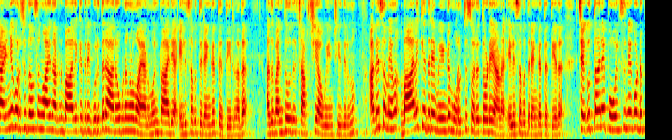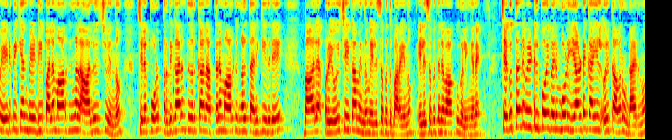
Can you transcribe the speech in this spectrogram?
കഴിഞ്ഞ കുറച്ചു ദിവസങ്ങളായി നടൻ ബാലയ്ക്കെതിരെ ഗുരുതര ആരോപണങ്ങളുമായാണ് മുൻ ഭാര്യ എലിസബത്ത് രംഗത്തെത്തിയിരുന്നത്. അത് വൻതോതിൽ ചർച്ചയാവുകയും ചെയ്തിരുന്നു. അതേസമയം ബാലയ്ക്കെതിരെ വീണ്ടും ഉറച്ച സ്വരത്തോടെയാണ് എലിസബത്ത് രംഗത്തെത്തിയത്. ചെകുത്താനെ പോലീസിനെ കൊണ്ട് പേടിപ്പിക്കാൻ വേണ്ടി പല മാർഗങ്ങൾ ആലോചിച്ചുവെന്നും ചിലപ്പോൾ പ്രതികാരം തീർക്കാൻ അത്തരം മാർഗങ്ങൾ തനിക്കെതിരെ ബാല പ്രയോഗിച്ചേക്കാമെന്നും എലിസബത്ത് പറയുന്നു. എലിസബത്തിന്റെ വാക്കുകൾ ഇങ്ങനെ. ചെകുത്താന്റെ വീട്ടിൽ പോയി വരുമ്പോൾ ഇയാളുടെ കയ്യിൽ ഒരു കവർ ഉണ്ടായിരുന്നു.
